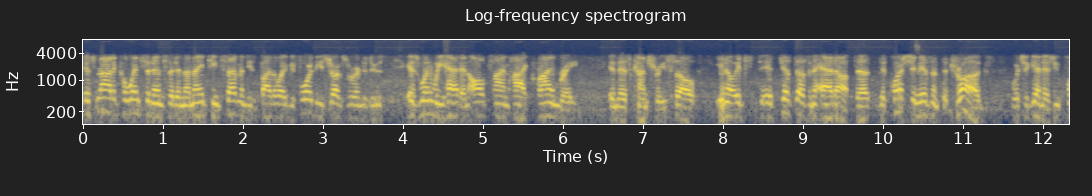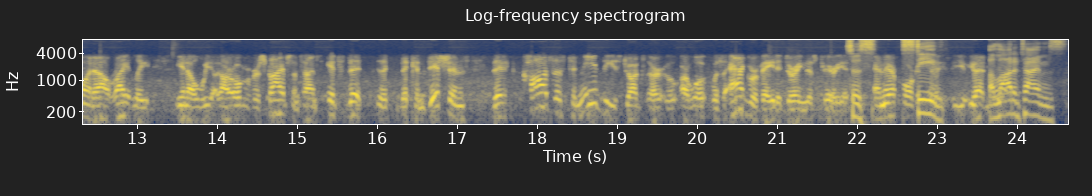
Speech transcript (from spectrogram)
it's not a coincidence that in the 1970s, by the way, before these drugs were introduced, is when we had an all-time high crime rate in this country. So you know, it's it just doesn't add up. The the question isn't the drugs, which again, as you pointed out rightly, you know, we are overprescribed sometimes. It's the the, the conditions that cause us to need these drugs are, are what was aggravated during this period. So, and therefore, Steve, you, you had a lot of times,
